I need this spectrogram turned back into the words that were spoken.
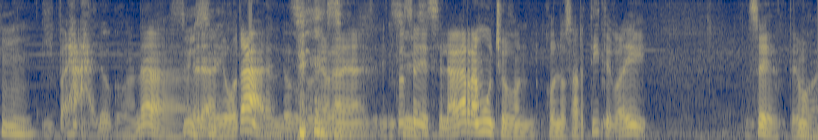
Y pará, loco, andá, Sí, a ver, sí. y votaron, loco. acá- Entonces se la agarra mucho con, con los artistas por ahí. No sé, tenemos que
